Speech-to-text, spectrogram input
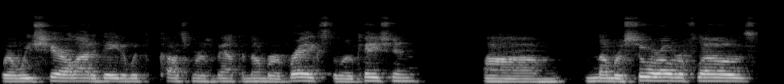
where we share a lot of data with customers about the number of breaks, the location, um, number of sewer overflows,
